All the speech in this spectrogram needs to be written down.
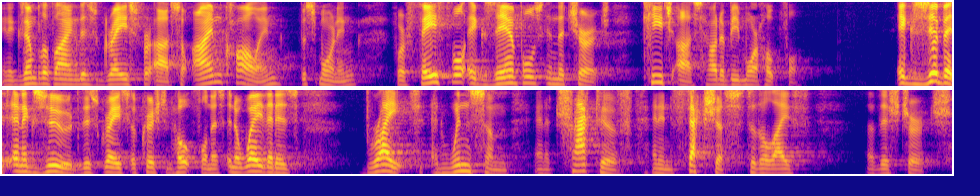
in exemplifying this grace for us. So I'm calling this morning for faithful examples in the church. Teach us how to be more hopeful. Exhibit and exude this grace of Christian hopefulness in a way that is bright and winsome and attractive and infectious to the life of this church.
